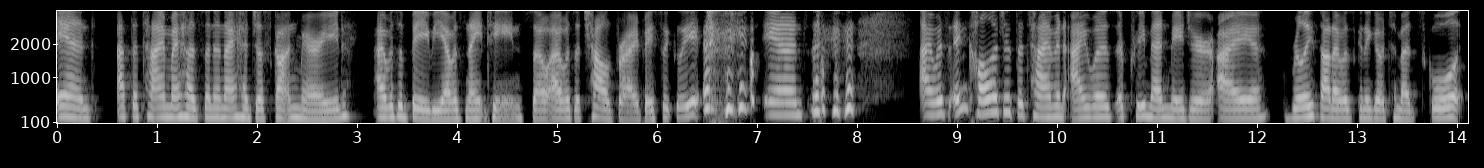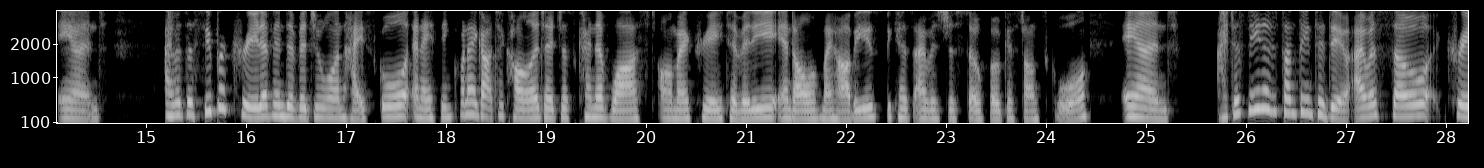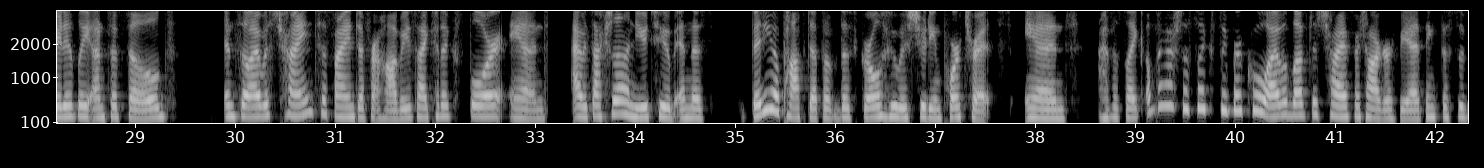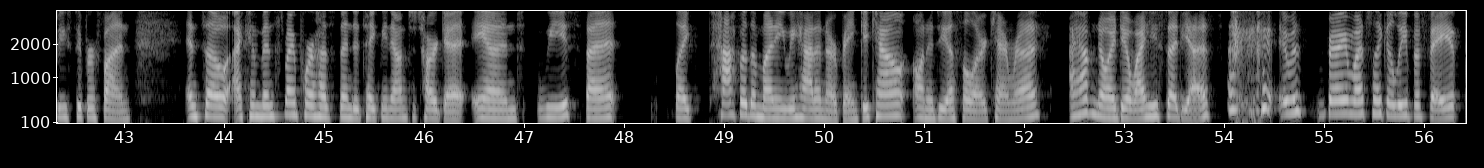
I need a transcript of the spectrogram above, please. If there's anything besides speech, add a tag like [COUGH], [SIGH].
And at the time, my husband and I had just gotten married. I was a baby. I was 19. So I was a child bride, basically. [LAUGHS] and [LAUGHS] I was in college at the time and I was a pre med major. I really thought I was going to go to med school. And I was a super creative individual in high school. And I think when I got to college, I just kind of lost all my creativity and all of my hobbies because I was just so focused on school. And I just needed something to do. I was so creatively unfulfilled. And so I was trying to find different hobbies I could explore. And I was actually on YouTube and this video popped up of this girl who was shooting portraits. And I was like, oh my gosh, this looks super cool. I would love to try photography. I think this would be super fun. And so I convinced my poor husband to take me down to Target and we spent like half of the money we had in our bank account on a DSLR camera. I have no idea why he said yes. [LAUGHS] it was very much like a leap of faith.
